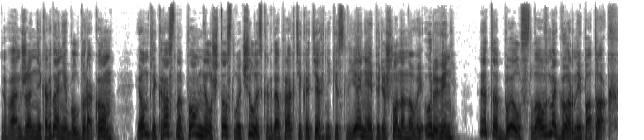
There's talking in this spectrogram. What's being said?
Ван Джен никогда не был дураком, и он прекрасно помнил, что случилось, когда практика техники слияния перешла на новый уровень. Это был словно горный поток.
